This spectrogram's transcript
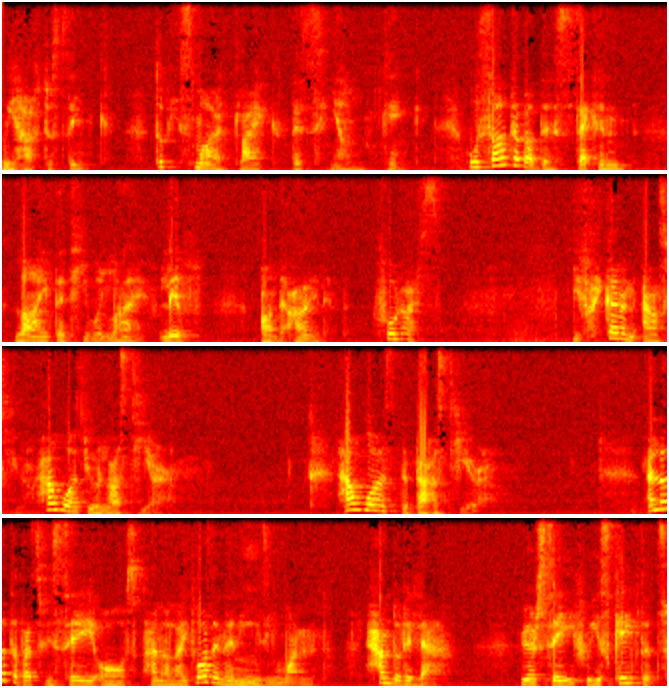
we have to think to be smart like this young king who thought about the second life that he will live, live on the island for us. If I can ask you, how was your last year? How was the past year? A lot of us we say, oh subhanAllah, it wasn't an easy one. Alhamdulillah. We are safe, we escaped it.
